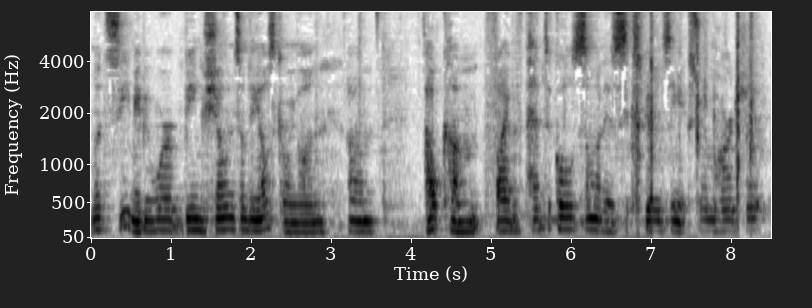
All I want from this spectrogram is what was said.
let's see, maybe we're being shown something else going on. Um, outcome five of pentacles someone is experiencing extreme hardship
